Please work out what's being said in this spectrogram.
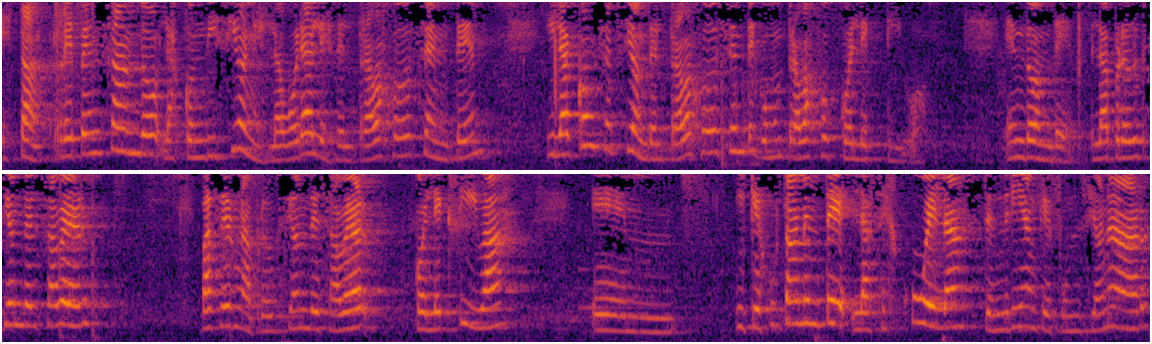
está repensando las condiciones laborales del trabajo docente y la concepción del trabajo docente como un trabajo colectivo, en donde la producción del saber va a ser una producción de saber colectiva em, y que justamente las escuelas tendrían que funcionar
